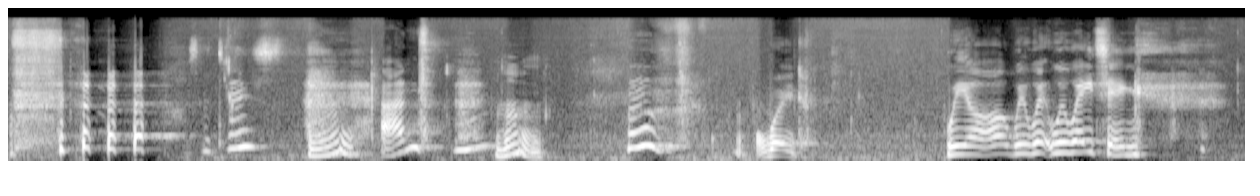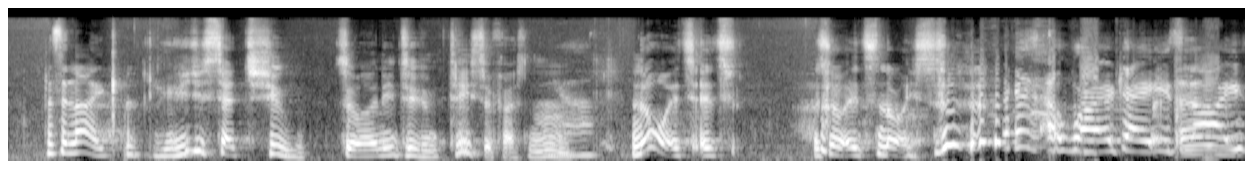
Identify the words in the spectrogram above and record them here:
How's it taste? And Wait, we are wait- we're waiting. What's it like? you just said two, so I need to taste it first. Mm. Yeah. No, it's it's so it's nice. oh right, okay, it's Um, nice.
